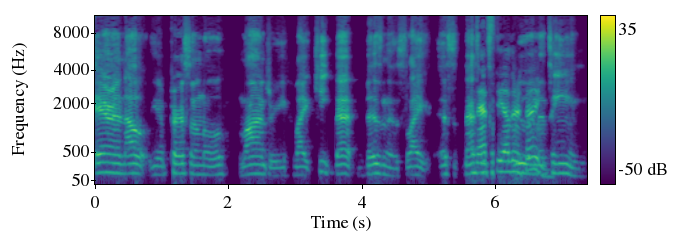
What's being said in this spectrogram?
airing out your personal laundry. Like, keep that business. Like, it's that's, that's the other thing. the team.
